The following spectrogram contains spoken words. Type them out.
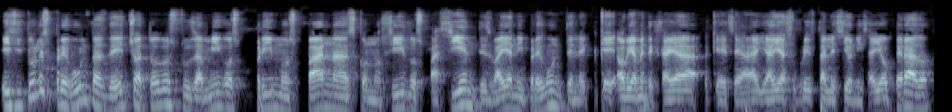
Y si tú les preguntas, de hecho, a todos tus amigos, primos, panas, conocidos, pacientes, vayan y pregúntenle, que obviamente que se haya, que se haya sufrido esta lesión y se haya operado,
